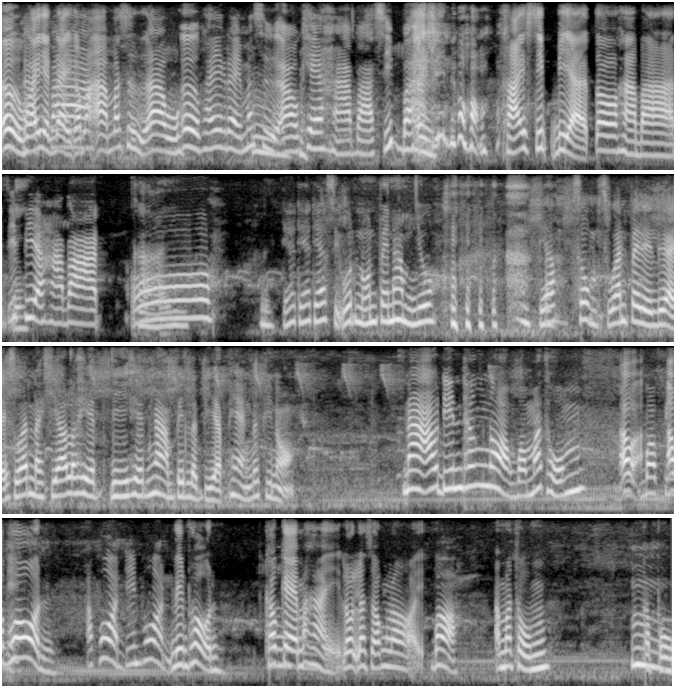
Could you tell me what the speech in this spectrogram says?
เออไว้อยากได้ก็มาอะมาซื้อเอา เออไผอยากได้มาซื้ออม เอาแค่5บาท10บาทเออพี่น้องขาย10เบี้ยต่อ5บาทสินี่เปีย5บาทโอ้ขาย เดี๋ยวเดี๋ยวเดี๋ยวสิอุดหนุนไปนํอยู่ เดี๋ยวส้มสวนไปเรื่อยๆสวนน่ะเขียวเราเฮ็ดดีเฮ็ดงามเป็นระเบียบแห้งเด้อพี่น้องหน้าเอาดินทั้งนอกบ่มาถมเอาบ่ปีเอานี้โพ่นเอาโพ่นดินโพ่นดินโพ่นเขาอืมแกมาให้รถละ200บ่เอามาถมอืมกระปลู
